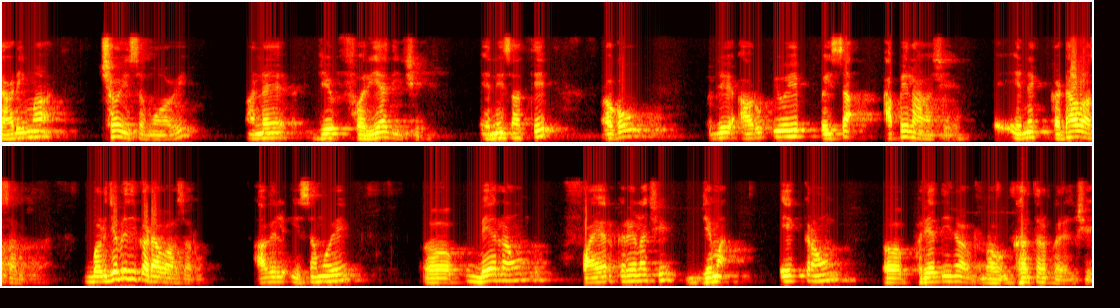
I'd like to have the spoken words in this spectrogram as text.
ગાડીમાં છ ઈસમો આવી અને જે ફરિયાદી છે, એની સાથે અગાઉ જે આરોપીઓએ પૈસા આપેલા હશે એને કઢાવવા સારું, બળજબરીથી કઢાવવા સારું, આવેલ ઈસમોએ બે રાઉન્ડ ફાયર કરેલા છે, જેમાં એક રાઉન્ડ ફરિયાદીના ઘર તરફ કરેલ છે.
